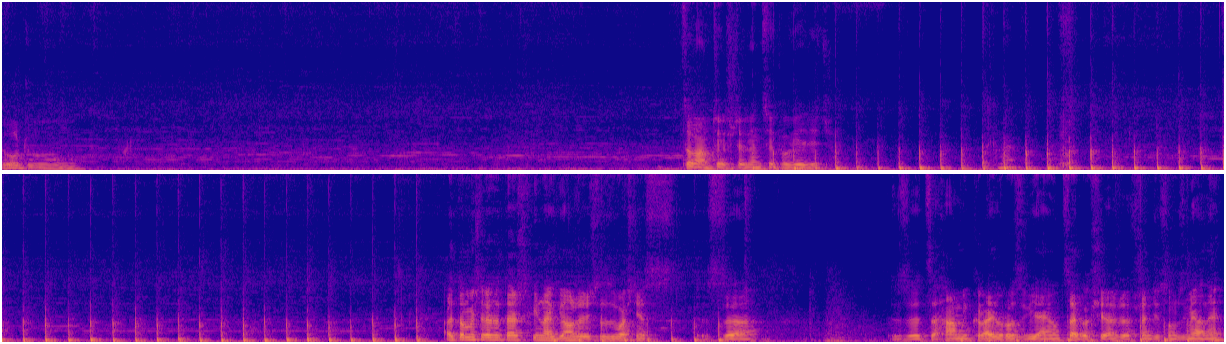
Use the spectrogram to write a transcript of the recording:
Juju. Co mam tu jeszcze więcej powiedzieć? Ale to myślę, że też w Chinach wiąże się z, właśnie z, z, z cechami kraju rozwijającego się, że wszędzie są zmiany.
